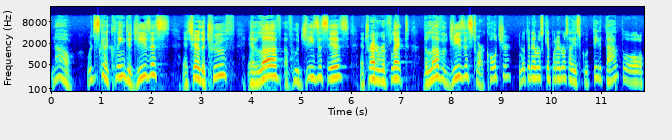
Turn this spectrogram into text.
No, we're just going to cling to Jesus and share the truth and love of who Jesus is and try to reflect the love of Jesus to our culture. Y no tenemos que ponernos a discutir tanto o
